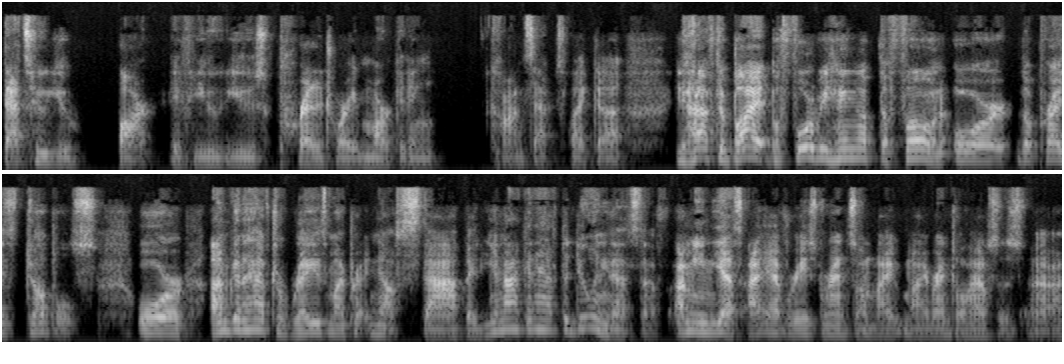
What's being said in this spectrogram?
that's who you are if you use predatory marketing concepts like uh, you have to buy it before we hang up the phone or the price doubles or i'm going to have to raise my price now stop it you're not going to have to do any of that stuff i mean yes i have raised rents on my my rental houses uh,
